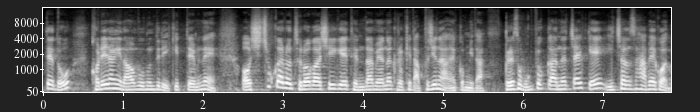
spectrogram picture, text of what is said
때도 거래량이 나온 부분들이 있기 때문에 어, 시초가로 들어 가시게 된다면 그렇게 나쁘지는 않을 겁니다. 그래서 목표가는 짧게 2,400원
